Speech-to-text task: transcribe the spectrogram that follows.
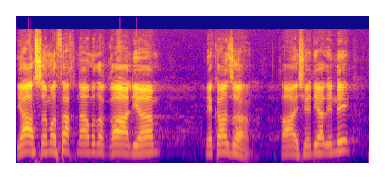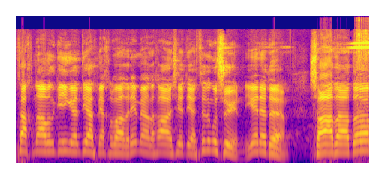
ýaşama sahnamyza galýa Mekanjan haýyş edýäs indi sahnamyzy giňeldýäs mähribanlar hemmäňizi haýyş edýäs siziň üçin ýenede şazada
